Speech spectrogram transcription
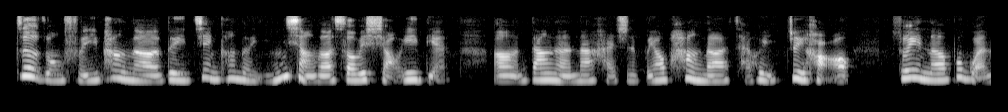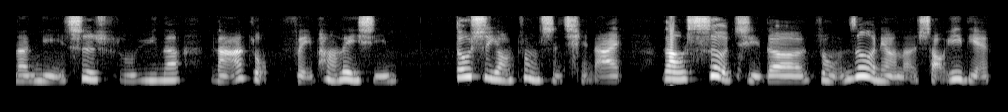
这种肥胖呢对健康的影响呢稍微小一点，嗯，当然呢还是不要胖呢才会最好。所以呢，不管呢你是属于呢哪种肥胖类型，都是要重视起来，让摄取的总热量呢少一点。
